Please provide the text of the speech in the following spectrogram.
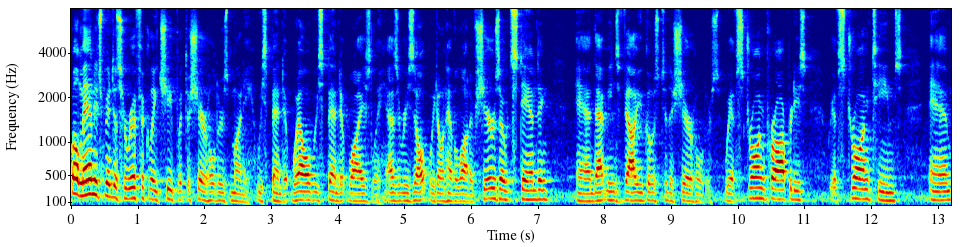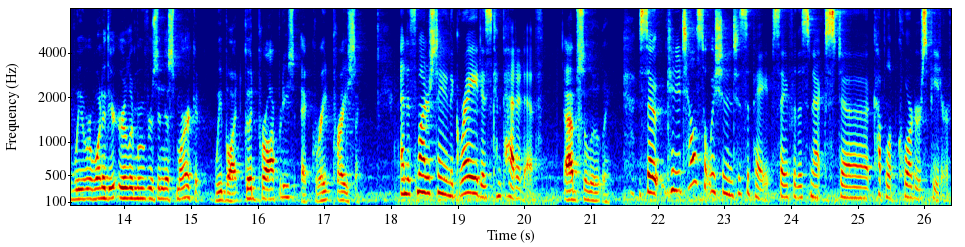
Well, management is horrifically cheap with the shareholders' money. We spend it well, we spend it wisely. As a result, we don't have a lot of shares outstanding and that means value goes to the shareholders. We have strong properties, we have strong teams, and we were one of the early movers in this market. We bought good properties at great pricing. And it's my understanding the grade is competitive. Absolutely. So, can you tell us what we should anticipate, say, for this next uh, couple of quarters, Peter?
